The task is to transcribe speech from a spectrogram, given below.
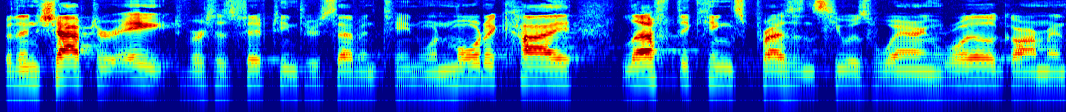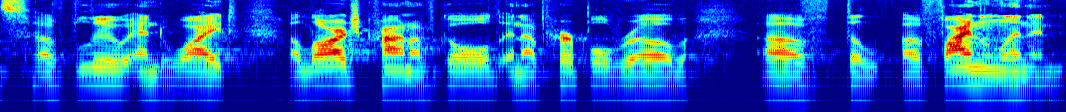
But then, chapter 8, verses 15 through 17. When Mordecai left the king's presence, he was wearing royal garments of blue and white, a large crown of gold, and a purple robe of, the, of fine linen.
